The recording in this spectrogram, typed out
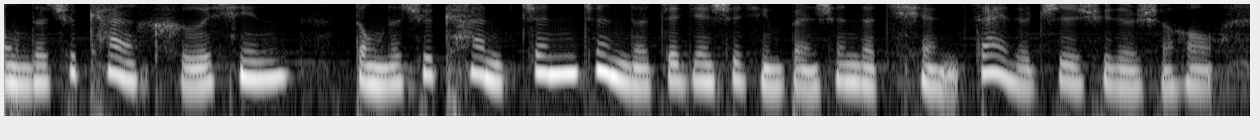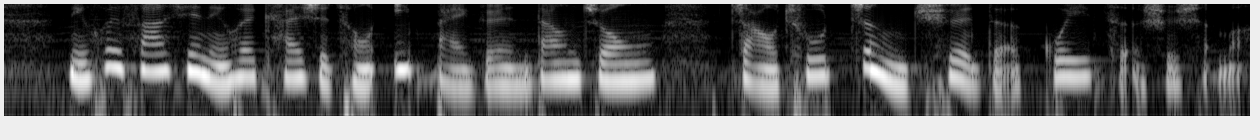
懂得去看核心，懂得去看真正的这件事情本身的潜在的秩序的时候，你会发现，你会开始从一百个人当中找出正确的规则是什么。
